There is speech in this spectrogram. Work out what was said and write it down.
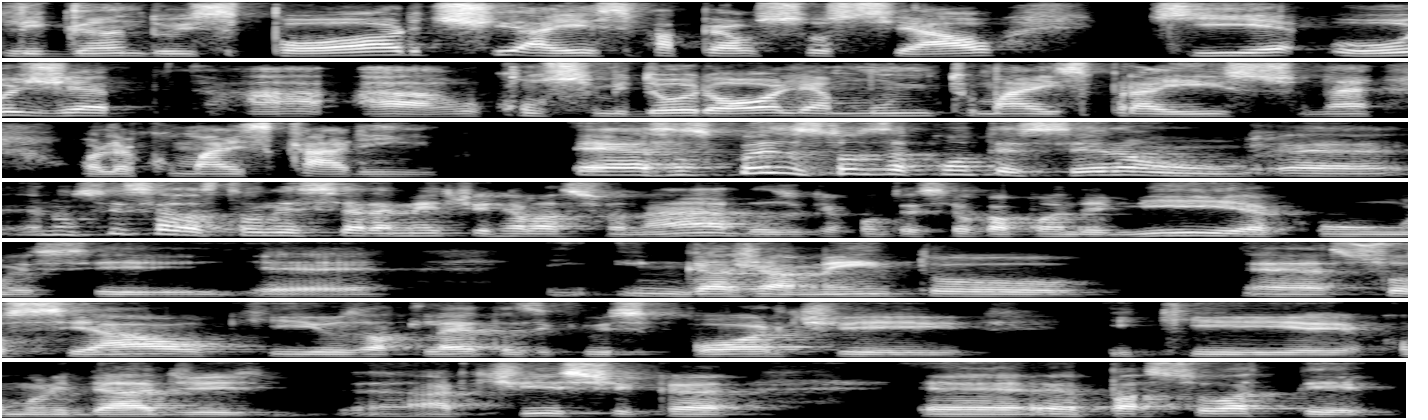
ligando o esporte a esse papel social que é, hoje é, a, a, o consumidor olha muito mais para isso, né? Olha com mais carinho. É, essas coisas todas aconteceram, é, eu não sei se elas estão necessariamente relacionadas, o que aconteceu com a pandemia, com esse é, engajamento é, social que os atletas e que o esporte e que a comunidade artística é, passou a ter.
